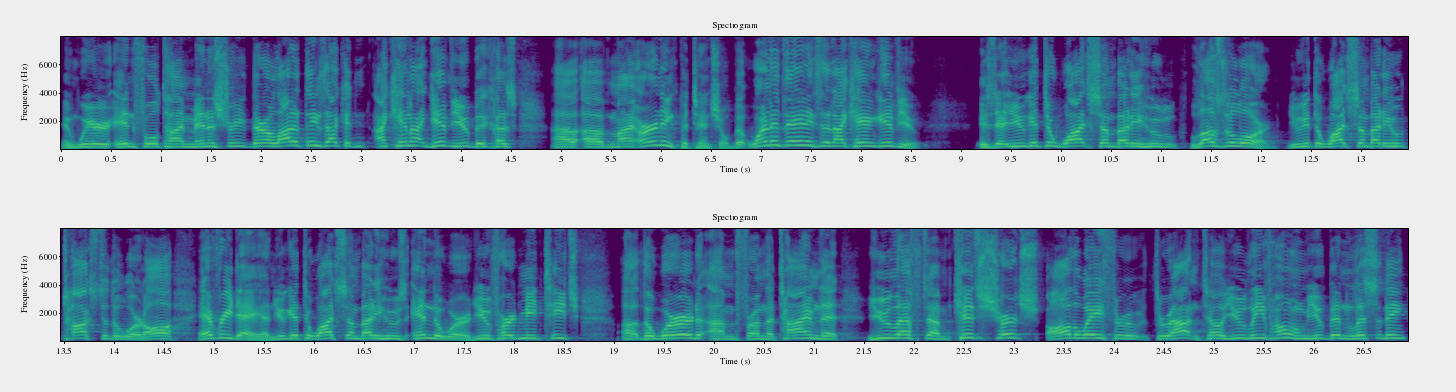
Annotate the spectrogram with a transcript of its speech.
and we're in full-time ministry. There are a lot of things I, can, I cannot give you because uh, of my earning potential. But one advantage that I can give you is that you get to watch somebody who loves the Lord. You get to watch somebody who talks to the Lord all every day, and you get to watch somebody who's in the Word. You've heard me teach uh, the Word um, from the time that you left um, kids' church all the way through throughout until you leave home. You've been listening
